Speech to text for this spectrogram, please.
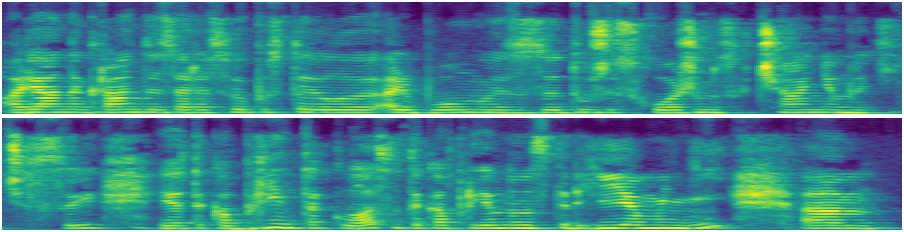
Аріана Гранде зараз випустили альбоми з дуже схожим звучанням на ті часи. І я така, блін, так класно, така приємна ностальгія мені. Ем,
